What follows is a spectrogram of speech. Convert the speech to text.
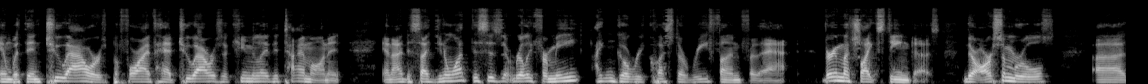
and within two hours, before I've had two hours accumulated time on it, and I decide, you know what, this isn't really for me, I can go request a refund for that. Very much like Steam does. There are some rules. Uh,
